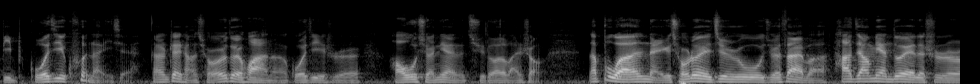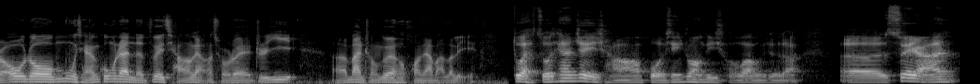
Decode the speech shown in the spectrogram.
比国际困难一些，但是这场球的对话呢，国际是毫无悬念的取得了完胜。那不管哪个球队进入决赛吧，他将面对的是欧洲目前公认的最强两个球队之一，呃，曼城队和皇家马德里。对，昨天这一场火星撞地球吧，我觉得，呃，虽然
